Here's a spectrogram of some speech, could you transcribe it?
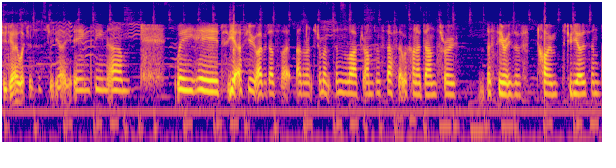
Studio, which is his studio, and then um, we had yeah a few overdubs like other instruments and live drums and stuff that were kind of done through a series of home studios and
